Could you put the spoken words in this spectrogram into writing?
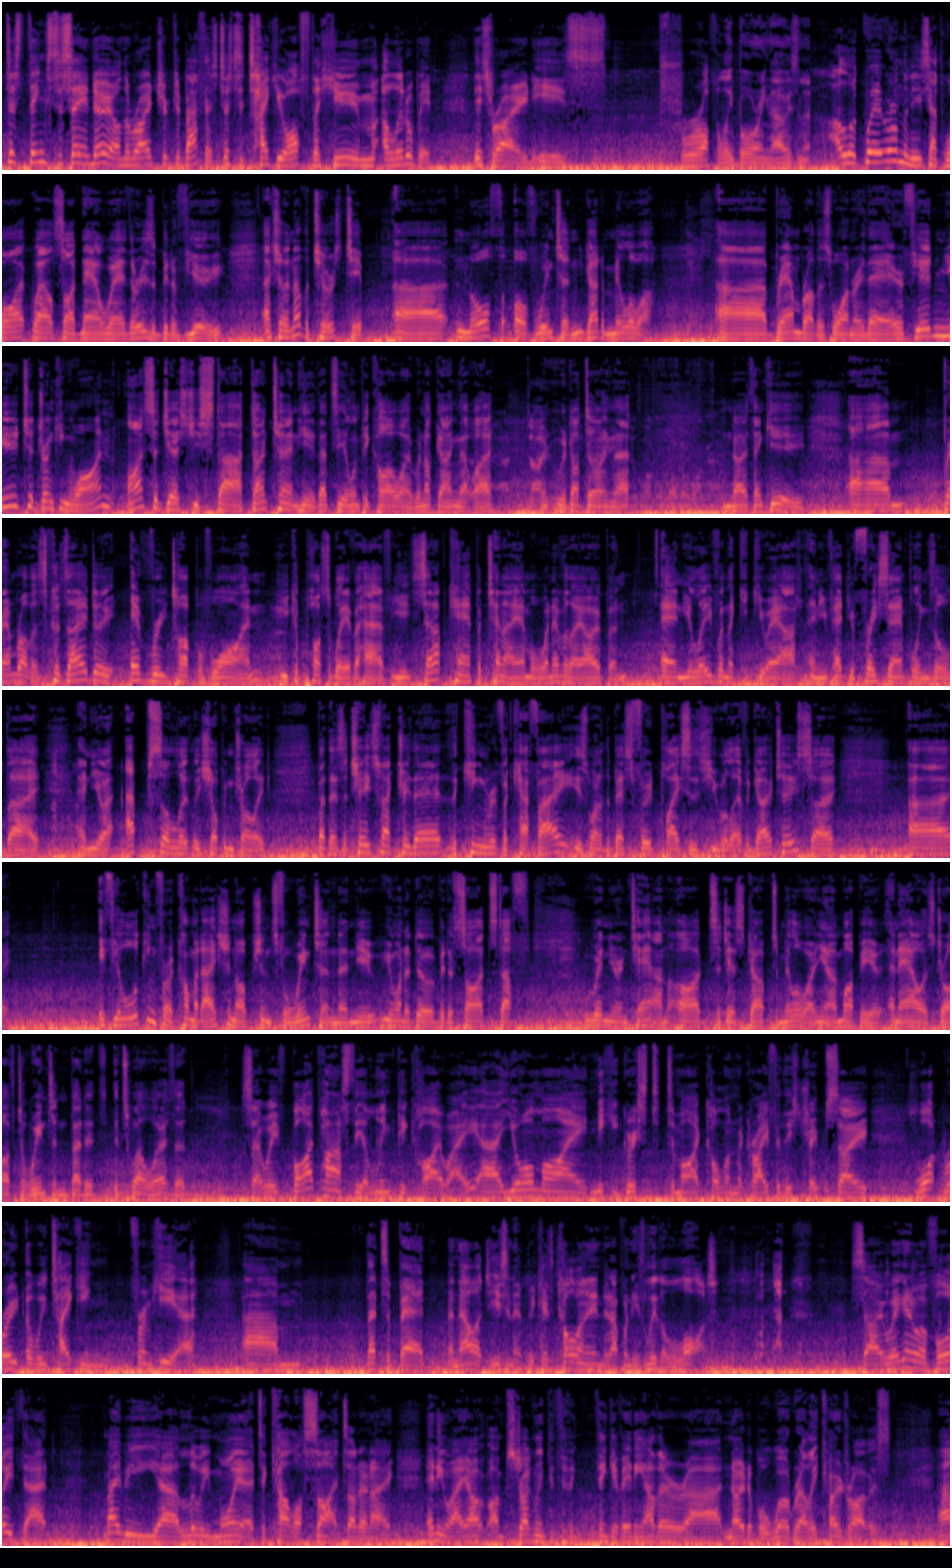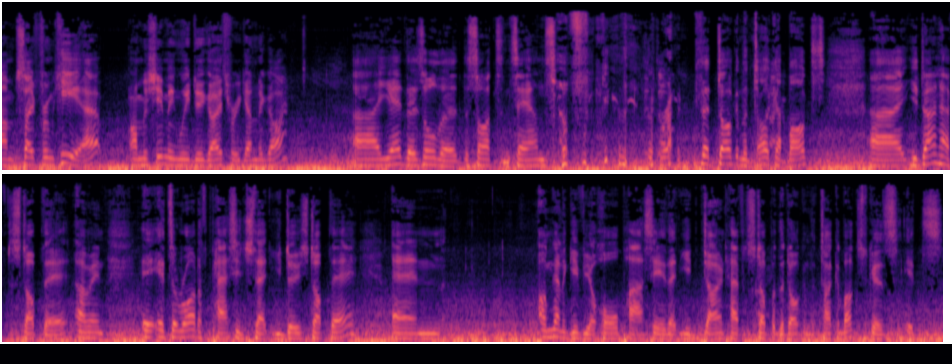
just things to see and do on the road trip to Bathurst, just to take you off the Hume a little bit. This road is properly boring, though, isn't it? Uh, look, we're on the New South Wales side now where there is a bit of view. Actually, another tourist tip uh, north of Winton, go to Milawa. Uh, Brown Brothers Winery there. If you're new to drinking wine, I suggest you start. Don't turn here. That's the Olympic Highway. We're not going that way. We're not doing that. No, thank you. Um, Brown Brothers, because they do every type of wine you could possibly ever have. You set up camp at 10 a.m. or whenever they open, and you leave when they kick you out, and you've had your free samplings all day, and you are absolutely shopping trolleyed. But there's a cheese factory there. The King River Cafe is one of the best food places you will ever go to. So. Uh, if you're looking for accommodation options for Winton and you, you want to do a bit of side stuff when you're in town, I'd suggest go up to Milawa. You know, it might be an hour's drive to Winton, but it's, it's well worth it. So we've bypassed the Olympic Highway. Uh, you're my Nicky Grist to my Colin McRae for this trip. So, what route are we taking from here? Um, that's a bad analogy, isn't it? Because Colin ended up on his lid a lot. so we're going to avoid that maybe uh, Luis Moya to Carlos Sainz. I don't know. Anyway, I, am struggling to th- think of any other uh, notable World Rally co-drivers. Um, so from here, I'm assuming we do go through Gundagai. Uh, yeah, there's all the, the sights and sounds of the dog in the tucker box. Uh, you don't have to stop there. I mean, it's a rite of passage that you do stop there, and I'm going to give you a hall pass here that you don't have to stop at the dog in the tucker box because it's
